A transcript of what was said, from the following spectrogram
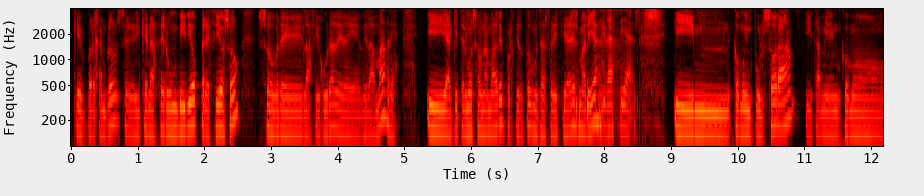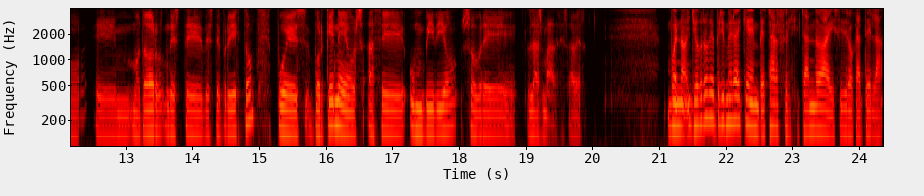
que, por ejemplo, se dediquen a hacer un vídeo precioso sobre la figura de, de la madre. Y aquí tenemos a una madre, por cierto, muchas felicidades, María. Gracias. Y mm, como impulsora y también como eh, motor de este, de este proyecto, pues ¿por qué Neos hace un vídeo sobre las madres? A ver. Bueno, yo creo que primero hay que empezar felicitando a Isidro Catela,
